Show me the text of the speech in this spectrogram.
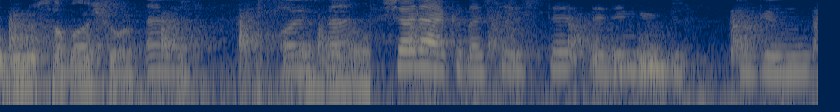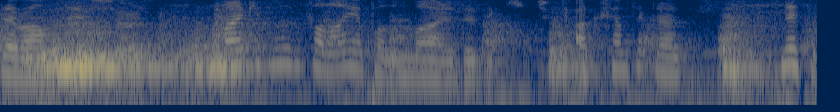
o günün sabahı şu an. Evet. O yüzden şöyle arkadaşlar işte dediğim gibi biz o günün devamında yaşıyoruz. Marketimizi falan yapalım bari dedik. Çünkü akşam tekrar neyse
